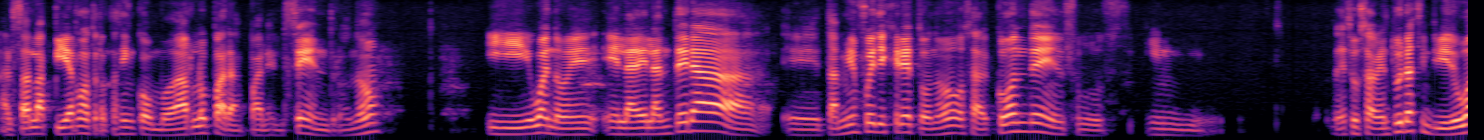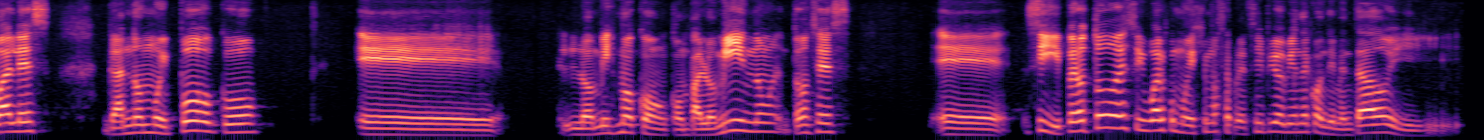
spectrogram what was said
alzar la pierna tratar de incomodarlo para, para el centro, ¿no? Y bueno, en, la delantera eh, también fue discreto, ¿no? O sea, Conde en sus, en sus aventuras individuales ganó muy poco, eh, lo mismo con, con Palomino, entonces, eh, sí, pero todo es igual como dijimos al principio, viene condimentado y,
